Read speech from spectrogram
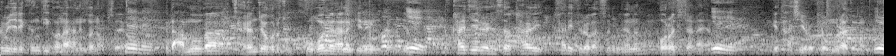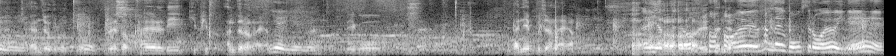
섬유질이 끊기거나 하는 건 없어요. 네네. 그 나무가 자연적으로 좀 복원을 하는 기능이 있거든요. 예. 칼질을 해서 칼이, 칼이 들어갔으면 벌어지잖아요. 예, 예. 이게 다시 이렇게 오므라드는 예, 예, 예. 자연적으로 좀 예. 그래서 칼이 깊이 안 들어가요. 예, 예, 예. 그리고 일단 예쁘잖아요. 예, 예쁘죠. 일단 예뻐요. 예, 상당히 고급스러워요, 이게.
